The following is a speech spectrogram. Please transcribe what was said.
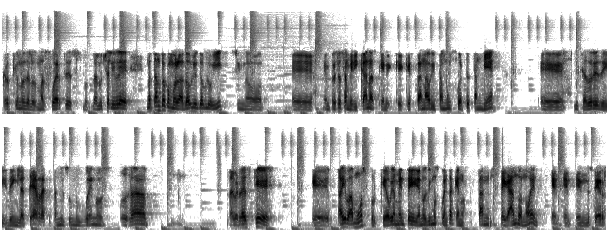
creo que uno de los más fuertes. La lucha libre, no tanto como la WWE, sino eh, empresas americanas que, que, están ahorita muy fuertes también eh, luchadores de, Inglaterra que también son muy buenos. O sea, la verdad es que ahí vamos, porque obviamente ya nos dimos cuenta que nos están pegando, ¿no? En, ser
